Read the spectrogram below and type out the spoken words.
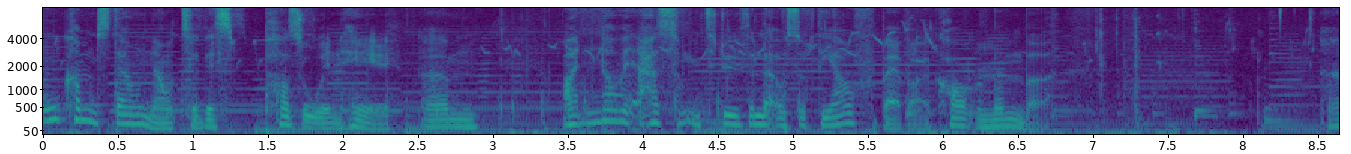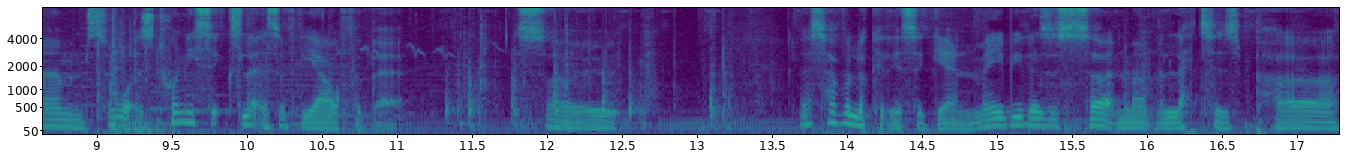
all comes down now to this puzzle in here. Um, I know it has something to do with the letters of the alphabet, but I can't remember. Um, so what, there's 26 letters of the alphabet. So let's have a look at this again. Maybe there's a certain amount of letters per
